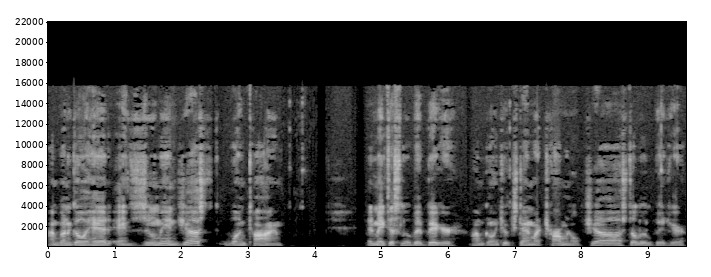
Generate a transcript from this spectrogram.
I'm going to go ahead and zoom in just one time and make this a little bit bigger I'm going to extend my terminal just a little bit here.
